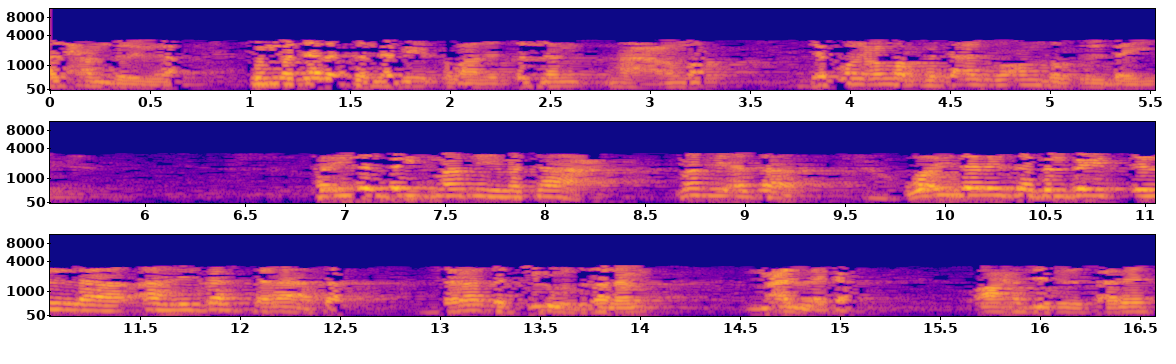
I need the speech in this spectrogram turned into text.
الحمد لله. ثم جلس النبي صلى الله عليه وسلم مع عمر. يقول عمر فجعلت أنظر في البيت. فإذا البيت ما فيه متاع ما فيه أثاث وإذا ليس في البيت إلا أهل به ثلاثة. ثلاثة جلود غنم معلقة. واحد يجلس عليه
